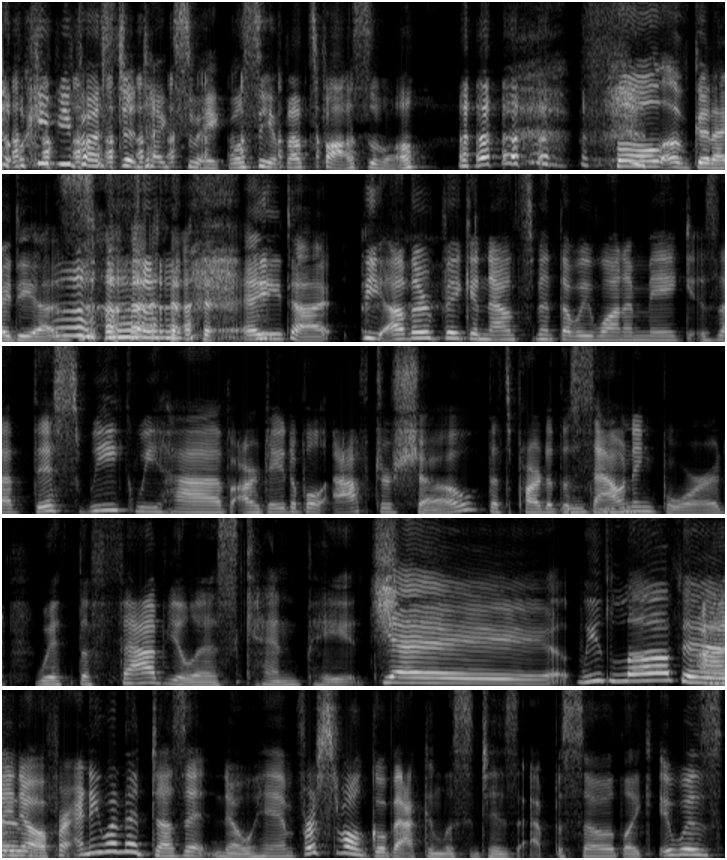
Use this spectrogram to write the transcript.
we'll keep you posted next week. We'll see if that's possible. Full of good ideas. Anytime. The other big announcement that we want to make is that this week we have our Dateable After Show that's part of the Mhm. sounding board with the fabulous Ken Page. Yay. We love it. I know. For anyone that doesn't know him, first of all, go back and listen to his episode. Like, it was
